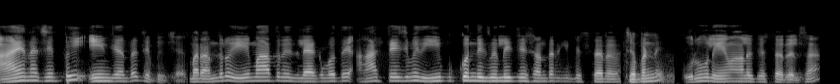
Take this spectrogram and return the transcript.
ఆయన చెప్పి ఏం చేద్దా చెప్పించారు. మరి అందులో ఏ మాత్రం ఇది లేకపోతే ఆ స్టేజ్ మీద ఈ బుక్ ఉంది రిలీజ్ చేసి అందరికి ఇప్పిస్తారు? చెప్పండి. గురువులు ఏం ఆలోచిస్తారు తెలుసా?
